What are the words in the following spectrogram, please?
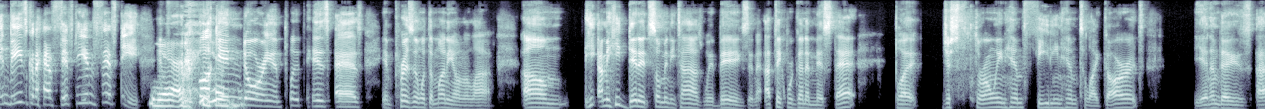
Embiid's gonna have 50 and 50. Yeah. Fucking Yeah. Dorian put his ass in prison with the money on the line. Um he I mean he did it so many times with bigs, and I think we're gonna miss that. But just throwing him, feeding him to like guards, yeah, them days, I,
